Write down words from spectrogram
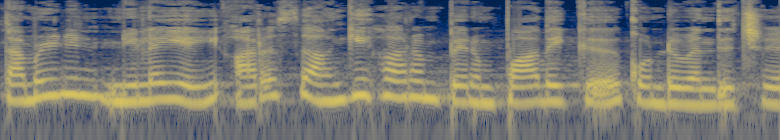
தமிழின் நிலையை அரசு அங்கீகாரம் பெறும் பாதைக்கு கொண்டு வந்துச்சு.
